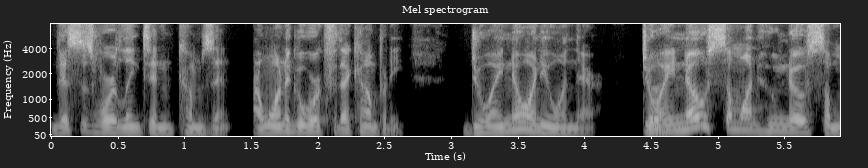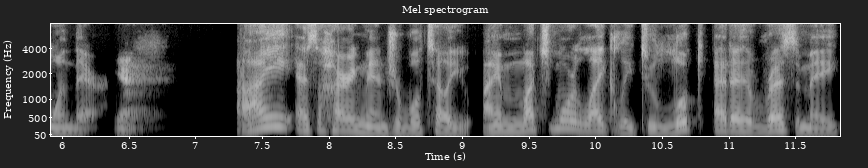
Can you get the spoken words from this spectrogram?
This is where LinkedIn comes in. I want to go work for that company. Do I know anyone there? Do I know someone who knows someone there? Yes. I, as a hiring manager, will tell you, I am much more likely to look at a resume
